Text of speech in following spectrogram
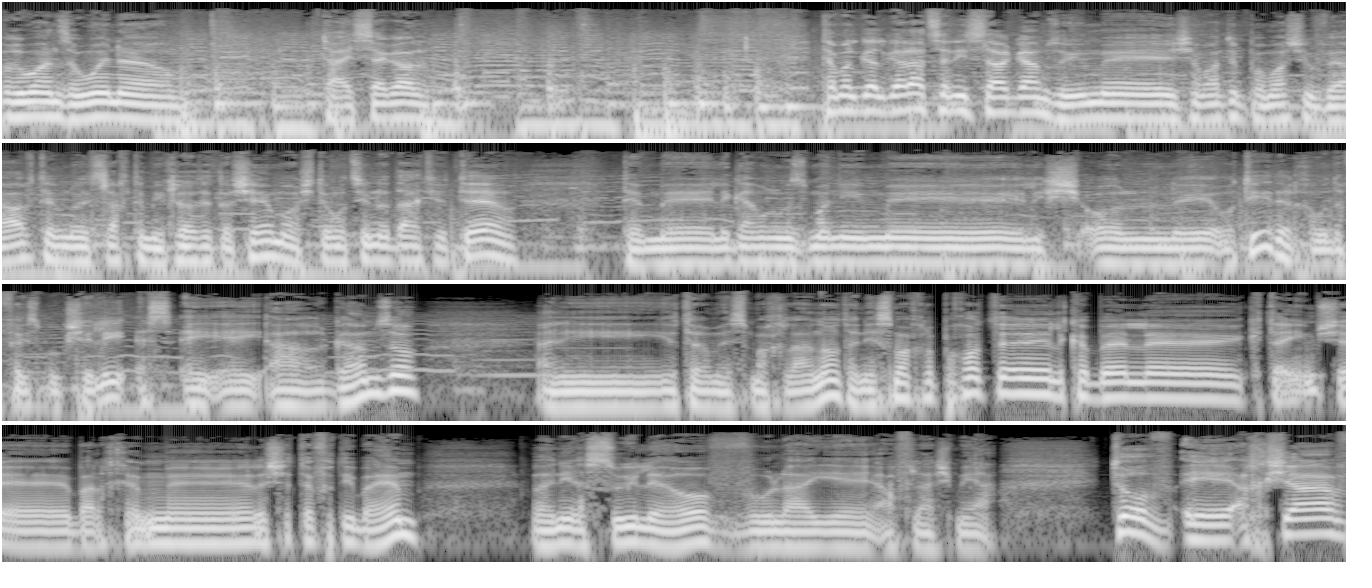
Everyone's a winner, טי סגל. אתם על גלגלצ, אני שר גמזו, אם uh, שמעתם פה משהו ואהבתם, לא הצלחתם לקלוט את השם, או שאתם רוצים לדעת יותר, אתם uh, לגמרי מוזמנים uh, לשאול uh, אותי דרך עמוד הפייסבוק שלי, S-A-A-R גמזו. אני יותר מאשמח לענות, אני אשמח לפחות uh, לקבל uh, קטעים שבא לכם uh, לשתף אותי בהם, ואני עשוי לאהוב ואולי uh, אף להשמיע. טוב, אה, עכשיו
